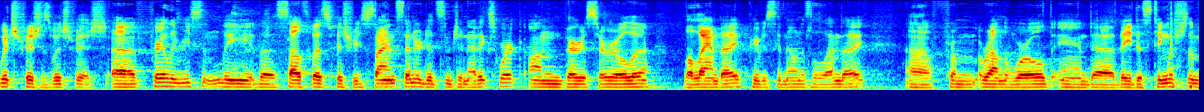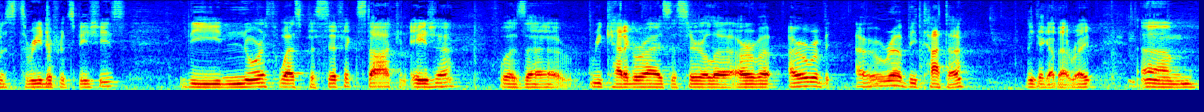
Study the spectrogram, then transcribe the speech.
which fish is which fish. Uh, fairly recently, the Southwest Fisheries Science Center did some genetics work on various Seriola lalandi, previously known as lalandi, uh, from around the world, and uh, they distinguished them as three different species. The Northwest Pacific stock in Asia was uh, recategorized as Seriola aureovittata. I think I got that right. Um,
